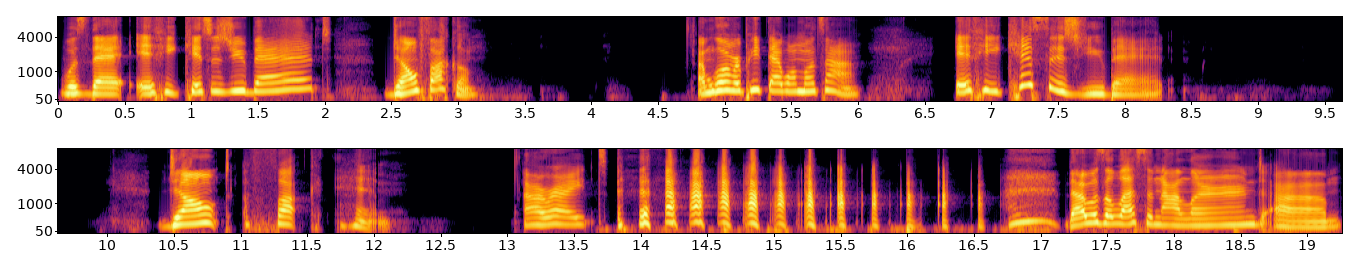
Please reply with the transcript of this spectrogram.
was that if he kisses you bad, don't fuck him. I'm going to repeat that one more time. If he kisses you bad, don't fuck him. All right. that was a lesson I learned. Um,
